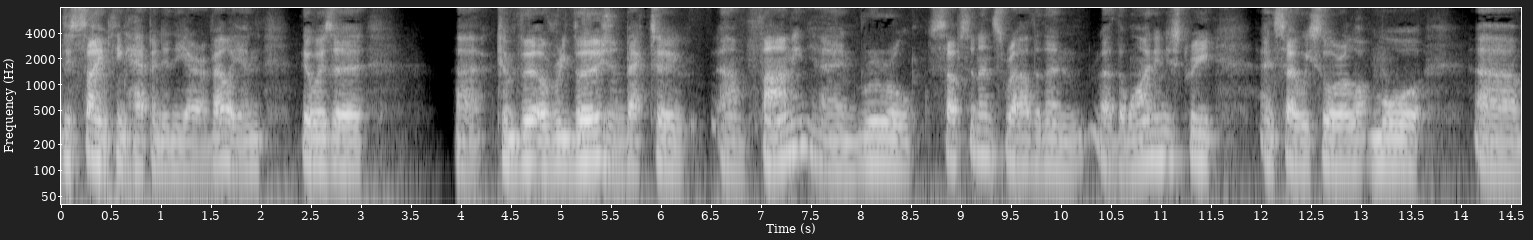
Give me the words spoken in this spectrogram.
the same thing happened in the Yarra Valley, and there was a, a convert a reversion back to um, farming and rural subsistence rather than uh, the wine industry, and so we saw a lot more uh,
